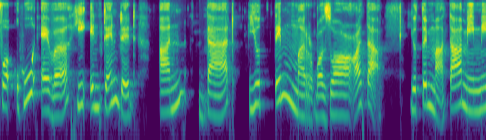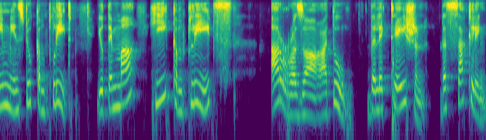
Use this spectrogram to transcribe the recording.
for whoever he intended an that yutimmar raza'ata yutimma ta mim means to complete. Yutimma he completes ar-raza'atu the lactation the suckling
